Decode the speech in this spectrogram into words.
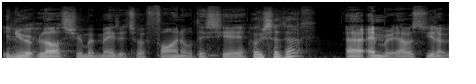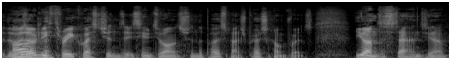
in Europe last year and we made it to a final this year. Who said that? Uh, Emery, that was, you know, there was Oh, only three questions that he seemed to answer in the post-match press conference. You understand, you know,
